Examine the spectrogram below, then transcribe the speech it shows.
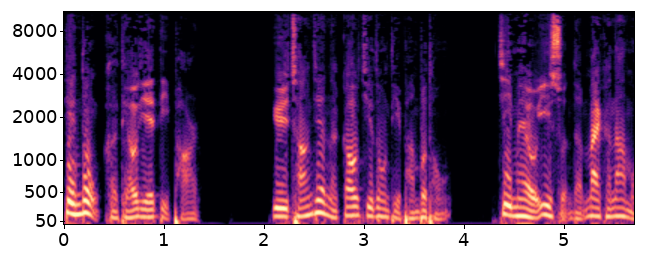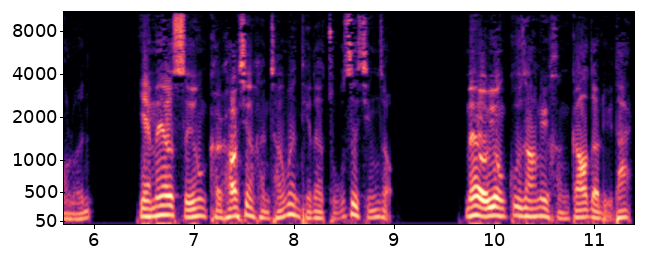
电动可调节底盘，与常见的高机动底盘不同，既没有易损的麦克纳姆轮，也没有使用可靠性很成问题的足式行走，没有用故障率很高的履带，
